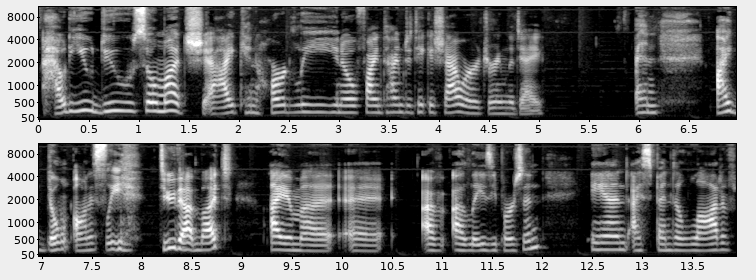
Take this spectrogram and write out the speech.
how do you do so much? I can hardly, you know, find time to take a shower during the day. And I don't honestly do that much. I am a, a, a lazy person and I spend a lot of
